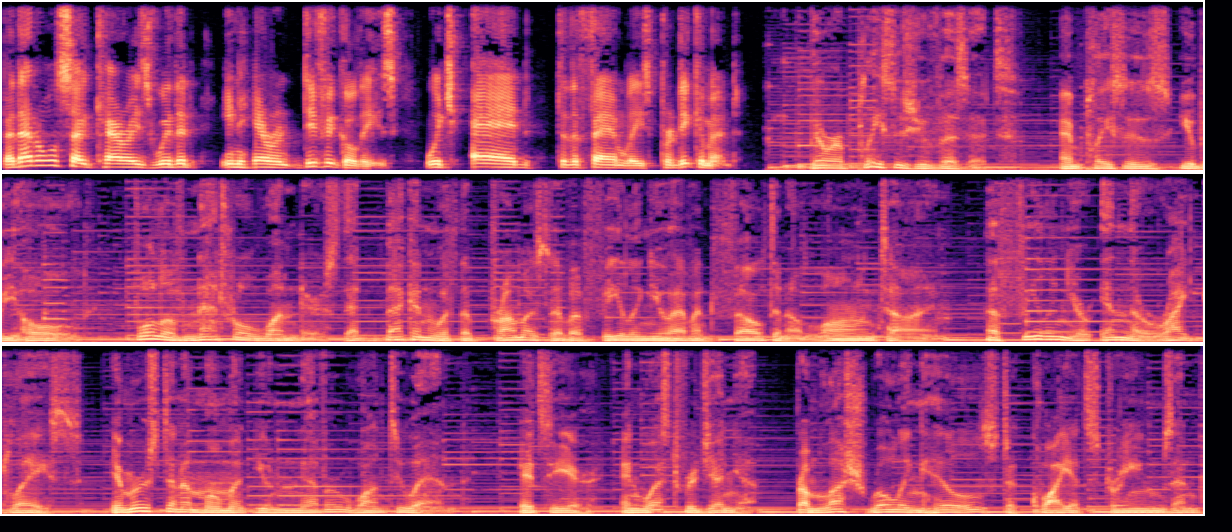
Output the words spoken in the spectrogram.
but that also carries with it inherent difficulties, which add to the family's predicament. There are places you visit and places you behold, full of natural wonders that beckon with the promise of a feeling you haven't felt in a long time. A feeling you're in the right place, immersed in a moment you never want to end. It's here in West Virginia. From lush rolling hills to quiet streams and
